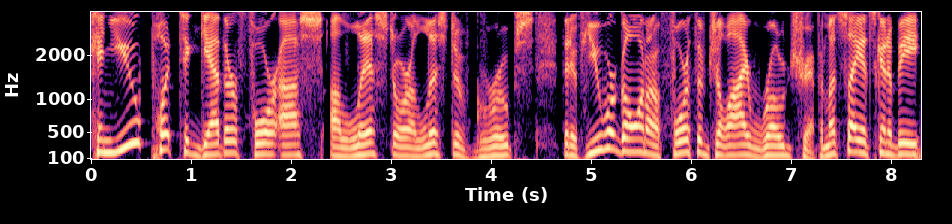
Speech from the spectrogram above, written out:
can you put together for us a list or a list of groups that if you were going on a Fourth of July road trip, and let's say it's going to be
